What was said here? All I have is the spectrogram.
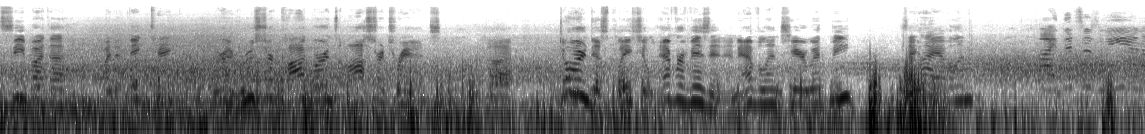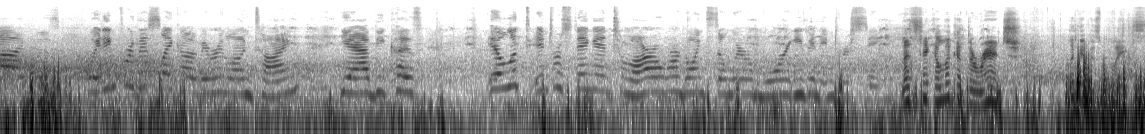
can see by the by the big tank, we're at Rooster Cogburn's Ostrich Ranch. The darndest place you'll ever visit. And Evelyn's here with me. Say hi, Evelyn. Hi, this is me, and I was waiting for this like a very long time. Yeah, because it looked interesting, and tomorrow we're going somewhere more even interesting. Let's take a look at the ranch. Look at this place.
